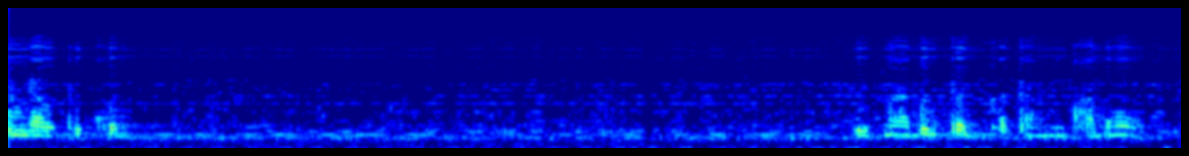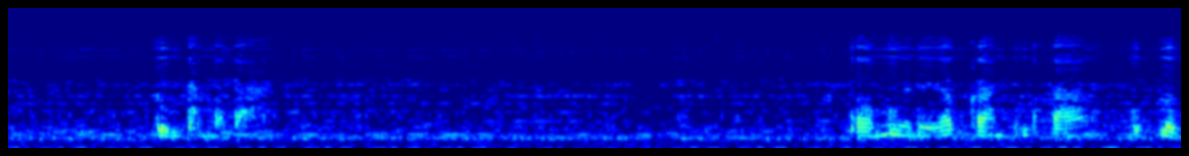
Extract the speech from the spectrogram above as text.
คนเราทุกคน เกิดมาเบื้องต้นก็ต้องมีความโง่เป็นธรรมดาต่อเมื่อได้รับการศึกษาอบรม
